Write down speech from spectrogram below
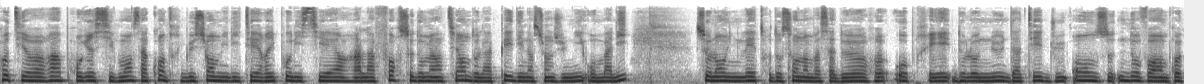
retirera progressivement sa contribution militaire et policière à la force de maintien de la paix des Nations Unies au Mali selon une lettre de son ambassadeur auprès de l'ONU datée du 11 novembre.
